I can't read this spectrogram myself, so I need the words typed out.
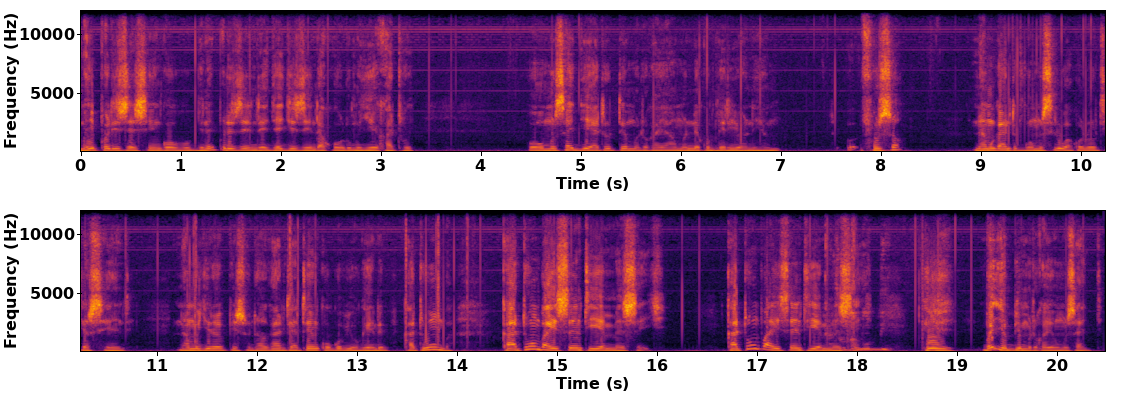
Manyi polisi esinga obubbi ne polisi ndeja gizindako olumu yekatwe omusajja yatutte emotoka ya munne ku biliyoni emu fuso namugaa nti gwe omusiri wakola otya sente namugirayo piso naga nti ate nkugubye ogende katumba katumba isenti ye message. Katumba isenti ye Katumba message. Mubbi. Hey, ba- yabbye emotoka y'omusajja.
